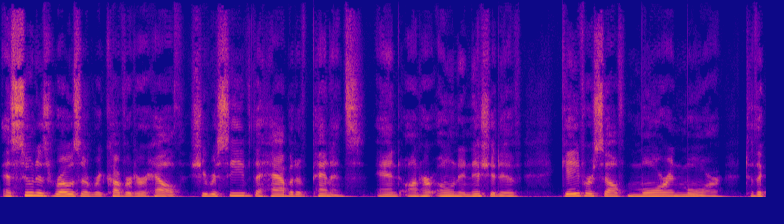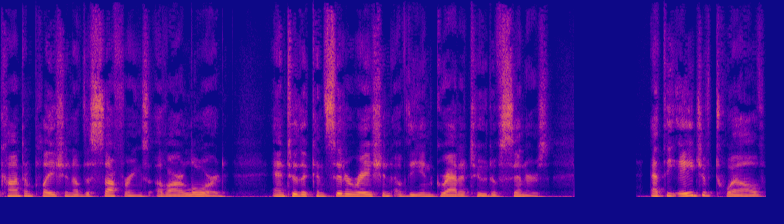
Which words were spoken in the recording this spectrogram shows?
As soon as Rosa recovered her health, she received the habit of penance, and on her own initiative, gave herself more and more to the contemplation of the sufferings of our Lord, and to the consideration of the ingratitude of sinners. At the age of twelve,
